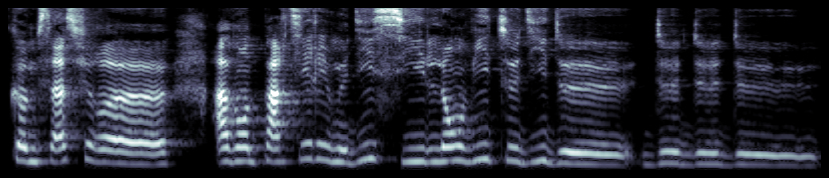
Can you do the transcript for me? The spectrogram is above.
comme ça, sur, avant de partir, il me dit, si l'envie te dit de, de, de,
